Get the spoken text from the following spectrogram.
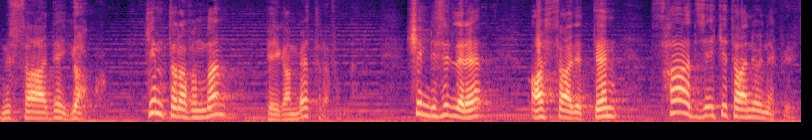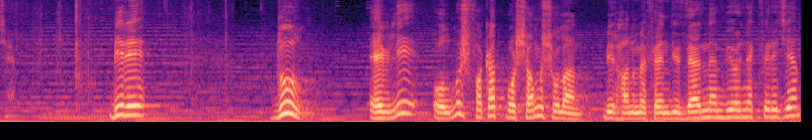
müsaade yok. Kim tarafından? Peygamber tarafından. Şimdi sizlere Aş Saadet'ten sadece iki tane örnek vereceğim. Biri dul evli olmuş fakat boşanmış olan bir hanımefendi üzerinden bir örnek vereceğim.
